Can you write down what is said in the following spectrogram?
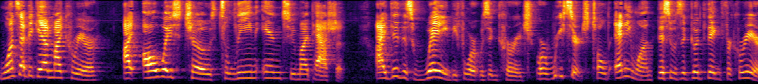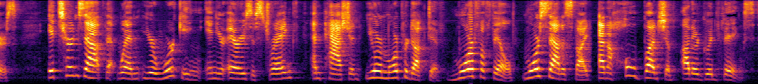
Once I began my career, I always chose to lean into my passion. I did this way before it was encouraged or research told anyone this was a good thing for careers. It turns out that when you're working in your areas of strength and passion, you're more productive, more fulfilled, more satisfied, and a whole bunch of other good things.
